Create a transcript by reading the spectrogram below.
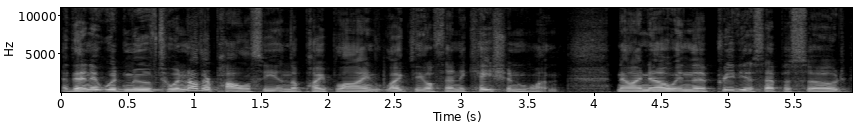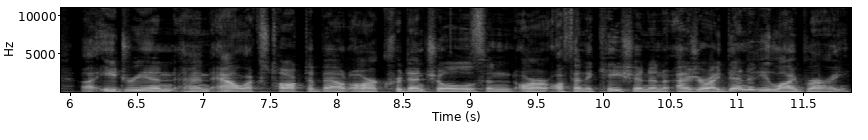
And then it would move to another policy in the pipeline, like the authentication one. Now, I know in the previous episode, uh, Adrian and Alex talked about our credentials and our authentication and Azure Identity Library.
